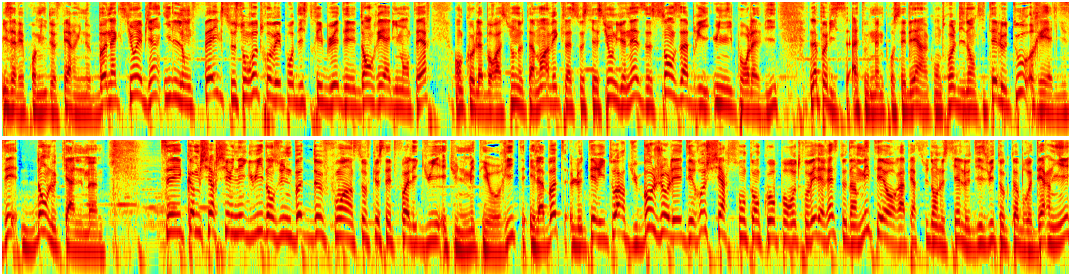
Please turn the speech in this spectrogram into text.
Ils avaient promis de faire une bonne action. Eh bien, ils l'ont fait. Ils se sont retrouvés pour distribuer des denrées alimentaires en collaboration notamment avec l'association lyonnaise Sans Abri Unis pour la Vie. La police a tout de même procédé à un contrôle d'identité, le tout réalisé dans le calme. C'est comme chercher une aiguille dans une botte de foin, sauf que cette fois l'aiguille est une météorite et la botte le territoire du Beaujolais. Des recherches sont en cours pour retrouver les restes d'un météore aperçu dans le ciel le 18 octobre dernier.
